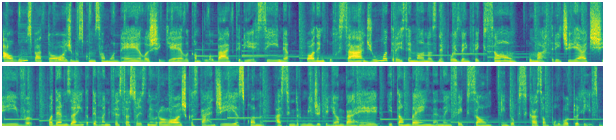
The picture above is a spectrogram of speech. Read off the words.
Alguns patógenos, como Salmonella, Shigella, Campylobacter e Yersinia, podem cursar de uma a três semanas depois da infecção com uma artrite reativa. Podemos ainda ter manifestações neurológicas tardias, como a síndrome de Guillain-Barré e também né, na infecção, intoxicação por botulismo.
